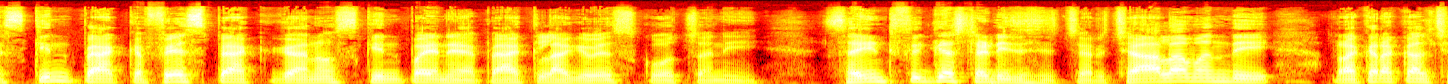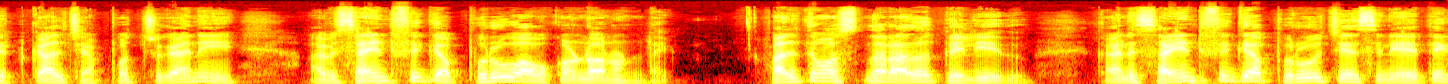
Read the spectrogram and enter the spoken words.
స్కిన్ ప్యాక్ ఫేస్ ప్యాక్ గాను స్కిన్ పైన ప్యాక్ లాగా వేసుకోవచ్చు అని సైంటిఫిక్గా స్టడీ చేసి ఇచ్చారు చాలామంది రకరకాల చిట్కాలు చెప్పొచ్చు కానీ అవి సైంటిఫిక్గా ప్రూవ్ అవ్వకుండా ఉంటాయి. ఫలితం వస్తుందో రాదో తెలియదు. కానీ సైంటిఫిక్గా ప్రూవ్ చేసిన అయితే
